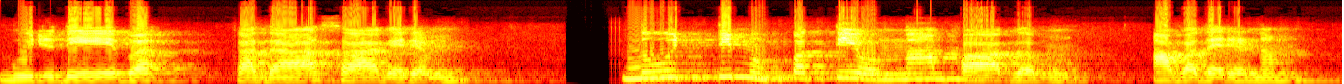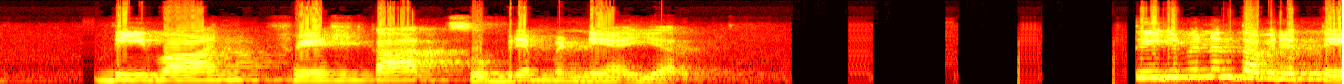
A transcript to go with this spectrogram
ഗുരുദേവ കഥാസാഗരം നൂറ്റി മുപ്പത്തി ഒന്നാം ഭാഗം അവതരണം ദിവാൻ ഫേഷ്കാർ സുബ്രഹ്മണ്യ അയ്യർ തിരുവനന്തപുരത്തെ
